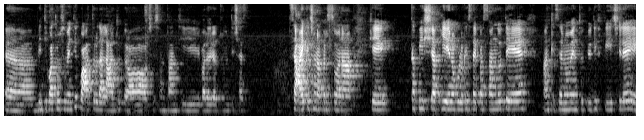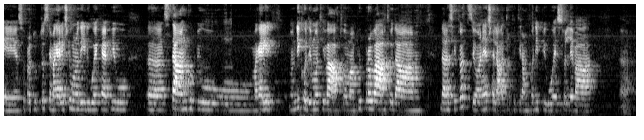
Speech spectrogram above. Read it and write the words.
24 eh, su 24, dall'altro però ci sono tanti valori aggiunti, cioè, sai che c'è una persona che capisce appieno quello che stai passando te, anche se è il momento più difficile e soprattutto se magari c'è uno dei due che è più eh, stanco, più magari non dico demotivato, ma più provato da, dalla situazione, c'è l'altro che tira un po' di più e solleva eh,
